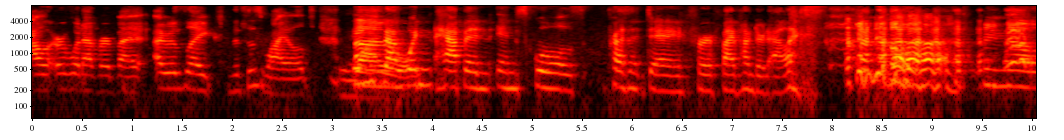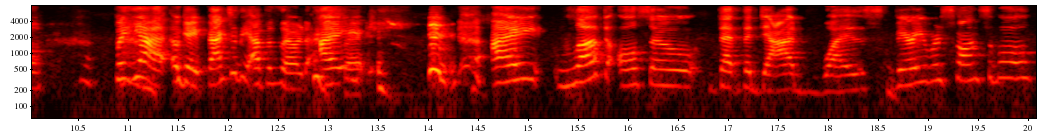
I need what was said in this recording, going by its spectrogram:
out or whatever. But I was like, "This is wild." Things Um, that wouldn't happen in schools present day for 500 Alex. I know. I know. But yeah, okay, back to the episode. I I loved also that the dad was very responsible.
